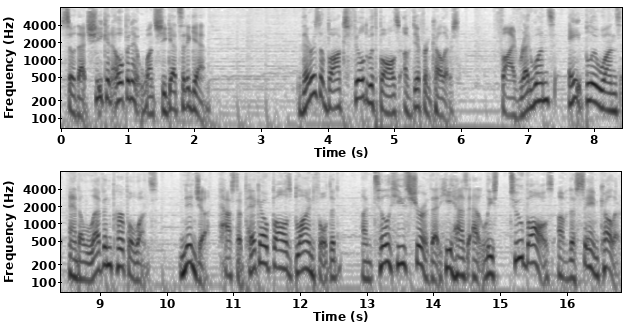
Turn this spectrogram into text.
so that she can open it once she gets it again. There is a box filled with balls of different colors 5 red ones, 8 blue ones, and 11 purple ones. Ninja has to pick out balls blindfolded until he's sure that he has at least two balls of the same color.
